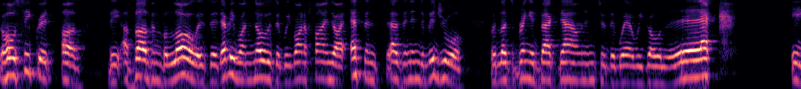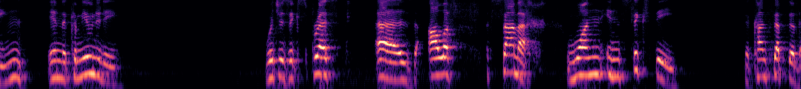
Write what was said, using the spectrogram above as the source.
The whole secret of the above and below is that everyone knows that we want to find our essence as an individual, but let's bring it back down into the where we go lek-ing in the community which is expressed as Aleph Samach, 1 in 60. The concept of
